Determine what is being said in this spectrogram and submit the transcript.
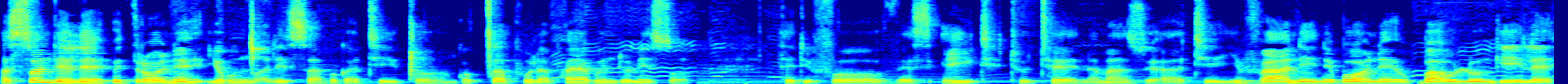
Asondele kwitrone yobungcwalisa bukaThixo ngokucaphula phaya kwindumiso 34 verse 8 to 10 namazwi athi yivani nibone ukuba ulungile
